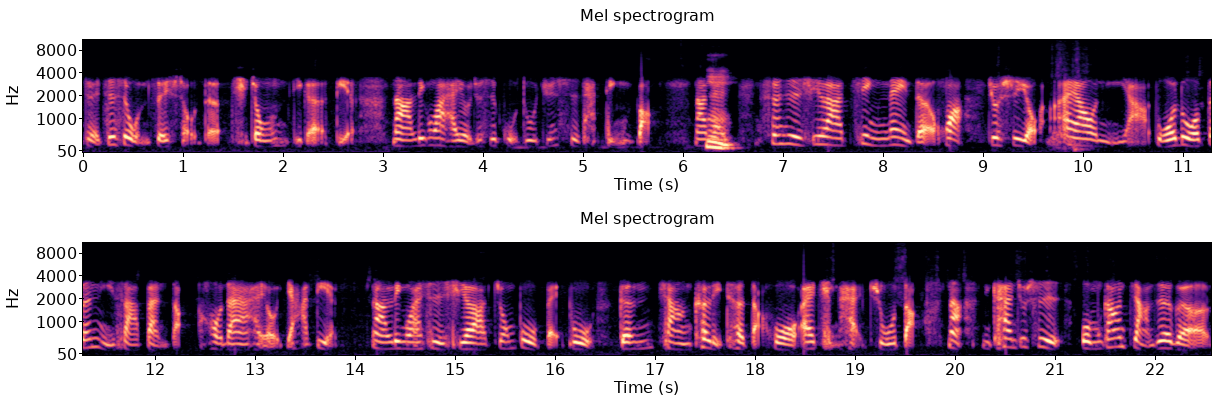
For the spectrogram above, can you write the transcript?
对，这是我们最熟的其中一个点。那另外还有就是古都君士坦丁堡。那在算是希腊境内的话，就是有爱奥尼亚、伯罗奔尼撒半岛，然后当然还有雅典。那另外是希腊中部、北部跟像克里特岛或爱琴海诸岛。那你看，就是我们刚刚讲这个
